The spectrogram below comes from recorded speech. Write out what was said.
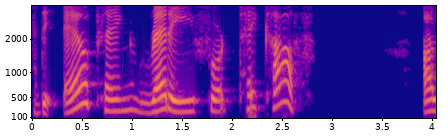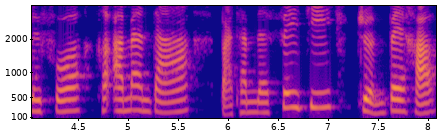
the airplane ready for takeoff. 奥利弗和阿曼达把他们的飞机准备好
